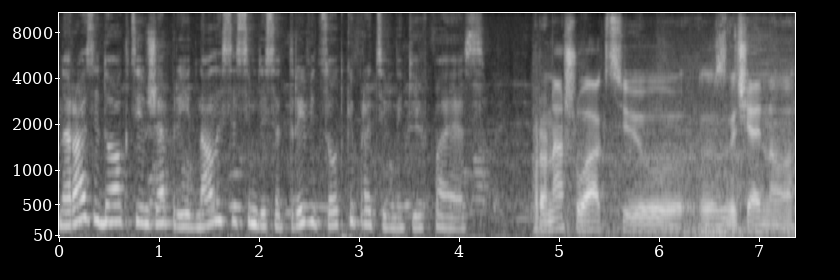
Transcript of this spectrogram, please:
Наразі до акції вже приєдналися 73% працівників ПАЕС. Про нашу акцію, е, звичайно,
